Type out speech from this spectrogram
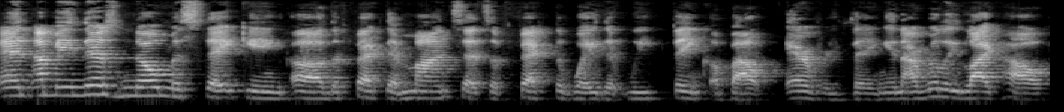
And I mean, there's no mistaking uh, the fact that mindsets affect the way that we think about everything. And I really like how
